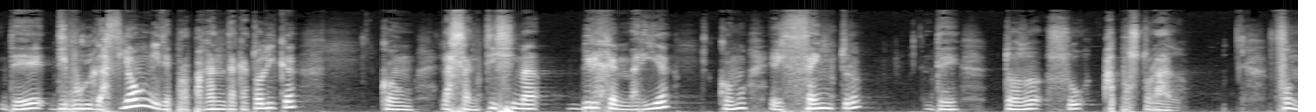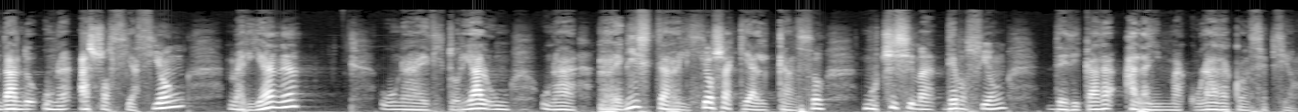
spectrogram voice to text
de divulgación y de propaganda católica con la Santísima Virgen María como el centro de todo su apostolado fundando una asociación mariana, una editorial, una revista religiosa que alcanzó muchísima devoción dedicada a la Inmaculada Concepción.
